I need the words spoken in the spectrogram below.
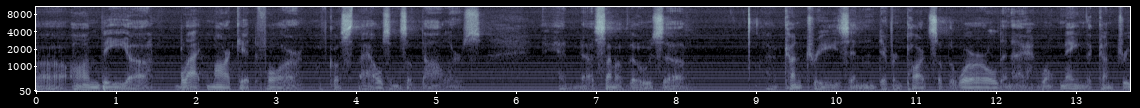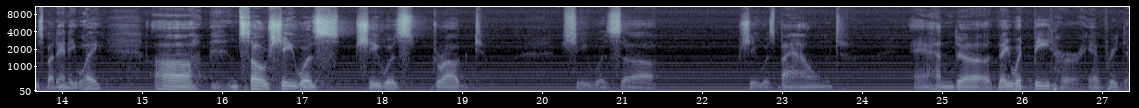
uh, on the uh, black market for, of course, thousands of dollars. And uh, some of those uh, countries in different parts of the world, and I won't name the countries, but anyway. Uh, so she was she was drugged. She was uh, she was bound and uh, they would beat her every day.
